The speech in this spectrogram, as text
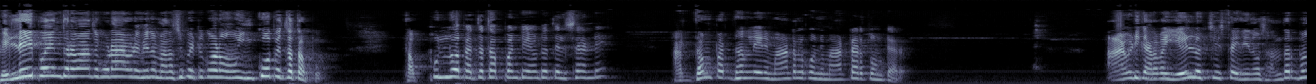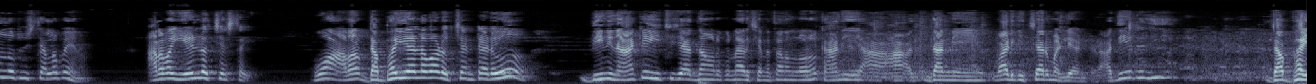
పెళ్ళైపోయిన తర్వాత కూడా ఆవిడ మీద మనసు పెట్టుకోవడం ఇంకో పెద్ద తప్పు. తప్పుల్లో పెద్ద తప్పు అంటే ఏమిటో తెలుసా అండి? అర్థం పర్థం లేని మాటలు కొన్ని మాట్లాడుతుంటారు ఆవిడికి అరవై ఏళ్ళు వచ్చేస్తాయి. నేను సందర్భంలో చూసి తెల్లపోయాను అరవై ఏళ్ళు వచ్చేస్తాయి. ఓ అర డెబ్భై ఏళ్ళవాడు వచ్చి అంటాడు దీన్ని నాకే ఇచ్చి చేద్దాం అనుకున్నారు చిన్నతనంలోనూ కానీ దాన్ని వాడికి ఇచ్చారు మళ్ళీ అంటాడు. అదేంటది? డెబ్భై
